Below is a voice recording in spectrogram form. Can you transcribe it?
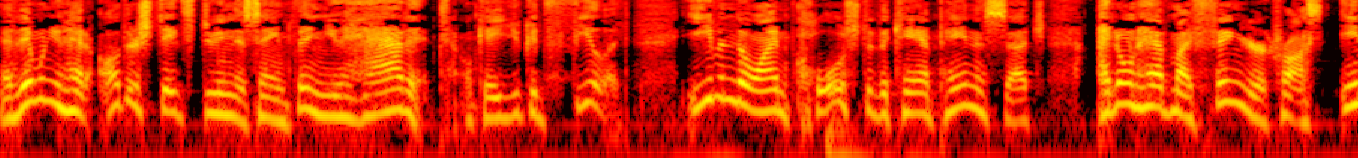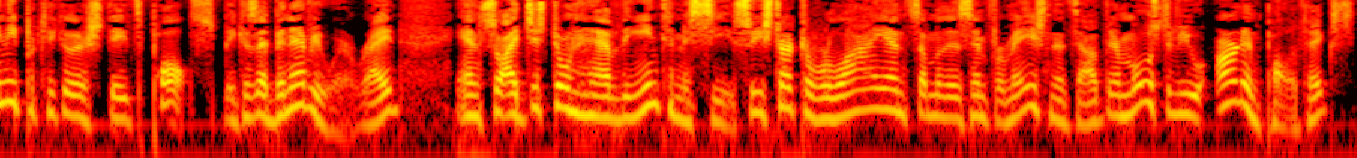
And then when you had other states doing the same thing, you had it. Okay, you could feel it. Even though I'm close to the campaign and such, I don't have my finger across any particular state's pulse because I've been everywhere, right? And so I just don't have the intimacy. So you start to rely on some of this information that's out there. Most of you aren't in politics.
